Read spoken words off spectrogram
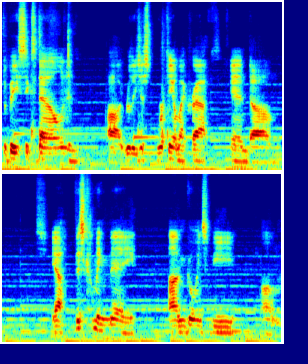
the basics down and uh, really just working on my craft. And um, yeah, this coming May, I'm going to be um,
